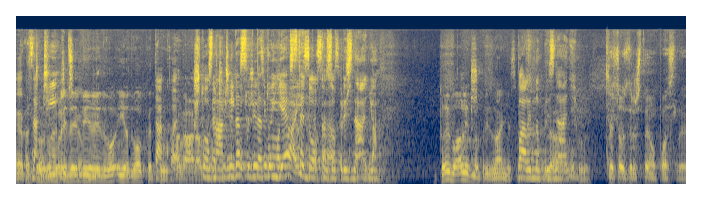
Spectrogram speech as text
E, pa Znači- to Znači da je bio i advo- i advokat. Tako je. Što Znači, znači da, da to jeste dokaz o priznanju. Da. To je validno priznanje. sad. Validno Da, priznanje. apsolutno. Bez obzira što imamo posle...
